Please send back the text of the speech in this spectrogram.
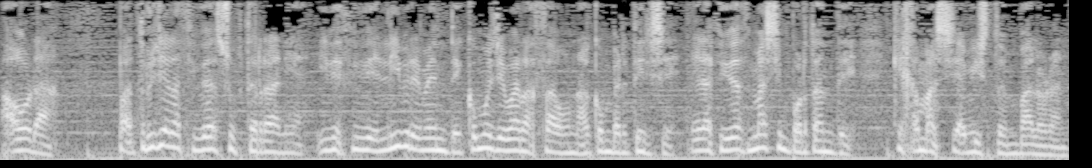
Ahora, patrulla la ciudad subterránea y decide libremente cómo llevar a Zaun a convertirse en la ciudad más importante que jamás se ha visto en Valorant.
